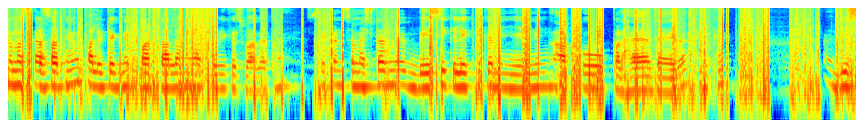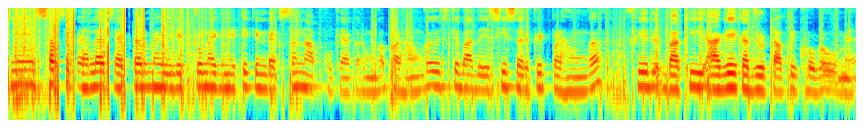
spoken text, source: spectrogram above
नमस्कार साथियों, पॉलिटेक्निक पाठशाला में आप सभी का स्वागत है। सेकंड सेमेस्टर में बेसिक इलेक्ट्रिकल इंजीनियरिंग आपको पढ़ाया जाएगा, ठीक है? जिसमें सबसे पहला चैप्टर में इलेक्ट्रोमैग्नेटिक इंडक्शन आपको क्या करूँगा, पढ़ाऊँगा, उसके बाद एसी सर्किट पढ़ाऊँगा, फिर बाकी आगे का जो टॉपिक होगा वो मैं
